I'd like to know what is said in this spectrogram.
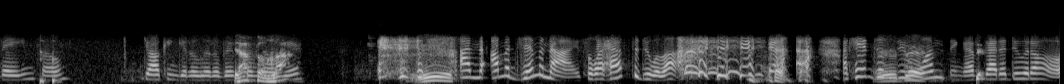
vein so y'all can get a little bit That's a lot. familiar. I'm, I'm a Gemini, so I have to do a lot. I can't just do that. one thing. I've got to do it all.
